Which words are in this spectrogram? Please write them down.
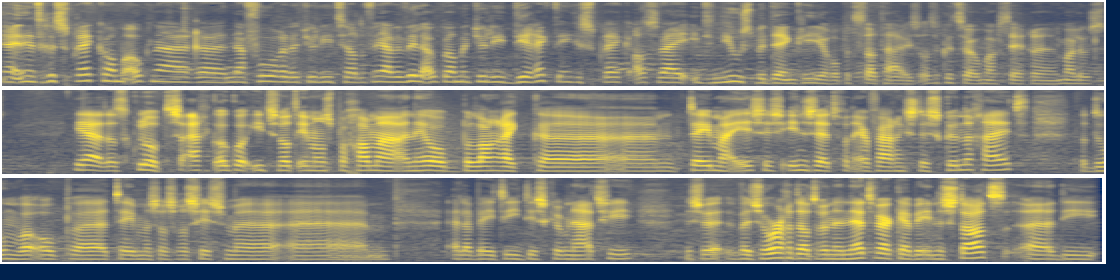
Ja, in het gesprek kwam ook naar, uh, naar voren dat jullie iets hadden van ja, we willen ook wel met jullie direct in gesprek als wij iets nieuws bedenken hier op het stadhuis, als ik het zo mag zeggen, Marloes. Ja, dat klopt. Dat is eigenlijk ook wel iets wat in ons programma een heel belangrijk uh, thema is, is inzet van ervaringsdeskundigheid. Dat doen we op uh, thema's als racisme, LHBTI-discriminatie. Dus we, we, zorgen dat we een netwerk hebben in de stad uh, die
